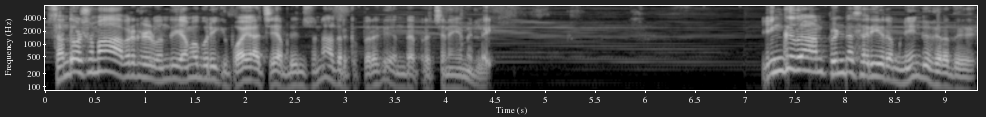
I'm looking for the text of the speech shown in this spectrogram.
சந்தோஷமாக அவர்கள் வந்து யமபுரிக்கு போயாச்சு அப்படின்னு சொன்னால் அதற்கு பிறகு எந்த பிரச்சனையும் இல்லை. இங்குதான் பிண்ட சரீரம் நீங்குகிறது.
